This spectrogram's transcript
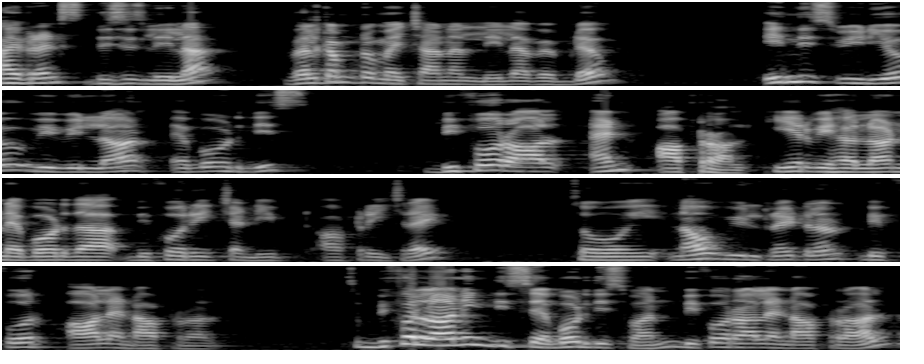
Hi friends, this is Leela. Welcome to my channel Leela Web Dev. In this video, we will learn about this before all and after all. Here we have learned about the before each and after each, right? So now we will try to learn before all and after all. So before learning this about this one, before all and after all,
